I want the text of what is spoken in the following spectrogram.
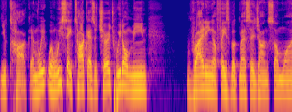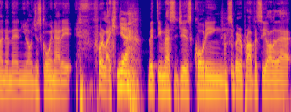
You talk. And we when we say talk as a church, we don't mean writing a Facebook message on someone and then you know just going at it for like Yeah. 50 messages, quoting spirit of prophecy, all of that.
